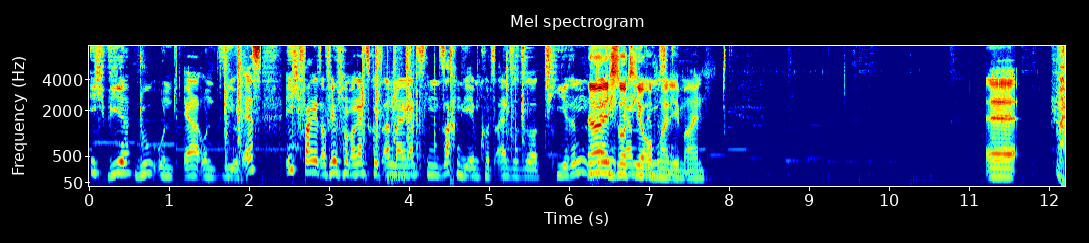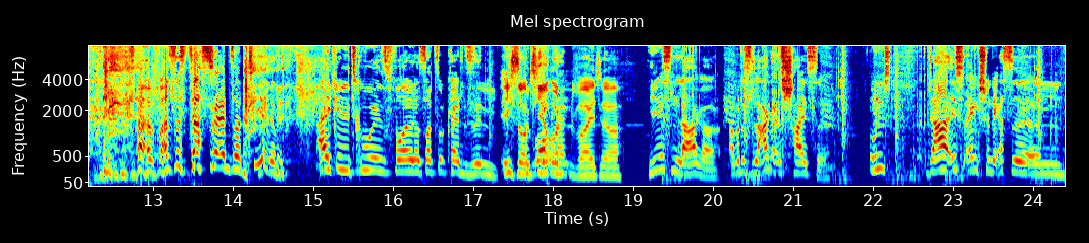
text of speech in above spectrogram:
ich, wir, du und er und sie und es. Ich fange jetzt auf jeden Fall mal ganz kurz an, meine ganzen Sachen hier eben kurz einzusortieren. ja, ich sortiere ähm, auch mal eben ein. Äh, Was ist das für ein Sortieren? Eike, die Truhe ist voll, das hat so keinen Sinn. ich sortiere unten weiter. Hier ist ein Lager, aber das Lager ist scheiße. Und da ist eigentlich schon der erste ähm,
